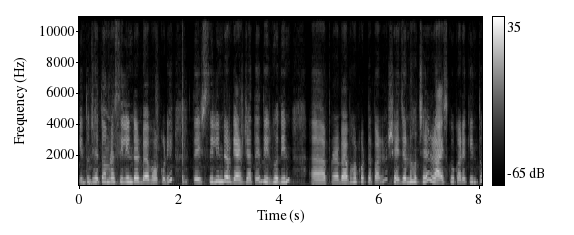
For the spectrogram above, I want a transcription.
কিন্তু যেহেতু আমরা সিলিন্ডার ব্যবহার করি, তো এই সিলিন্ডার গ্যাস যাতে দীর্ঘদিন আপনারা ব্যবহার করতে পারেন সেই জন্য হচ্ছে রাইস কুকারে কিন্তু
